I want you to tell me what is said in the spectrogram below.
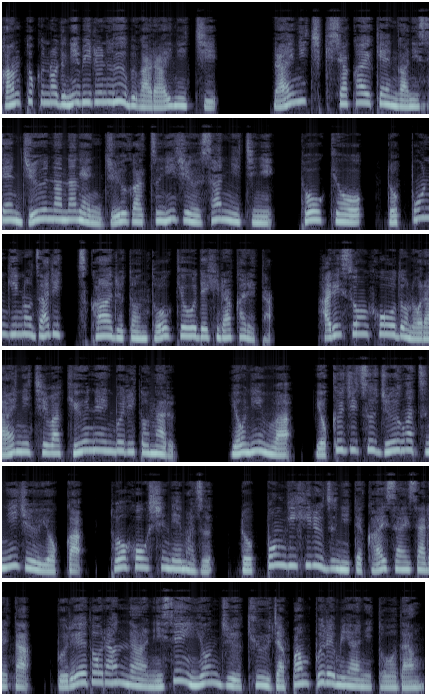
監督のデニ・ビルヌーブが来日。来日記者会見が2017年10月23日に東京、六本木のザ・リッツ・カールトン東京で開かれた。ハリソン・フォードの来日は9年ぶりとなる。4人は翌日10月24日、 TOHOシネマズ、六本木ヒルズにて開催されたブレードランナー2049ジャパンプレミアに登壇。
